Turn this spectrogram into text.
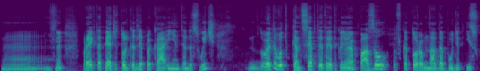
Проект, опять же, только для ПК и Nintendo Switch. Ну, это вот концепт, это, я так понимаю, пазл, в котором надо будет из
